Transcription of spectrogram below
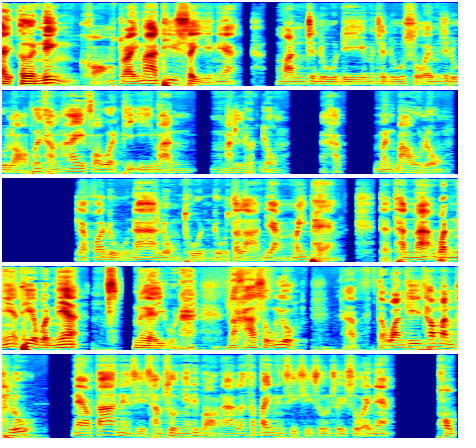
ไอเออร์เน็งของไตรมาสที่ 4 เนี่ยมันจะดูดี มันจะดูสวย มันจะดูหล่อเพื่อทำให้ forward PE มัน มันลดลงนะครับ มันเบาลง แล้วก็ดูหน้าลงทุนดูตลาดอย่างไม่แพง แต่ท่านณวันนี้เทียบวันนี้เหนื่อยอยู่นะ ราคาสูงอยู่ครับ แต่วันที่ถ้ามันทะลุแนวต้าน1430 อย่างที่บอกนะ แล้วถ้าไป 1440 สวยๆ เนี่ย ผม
